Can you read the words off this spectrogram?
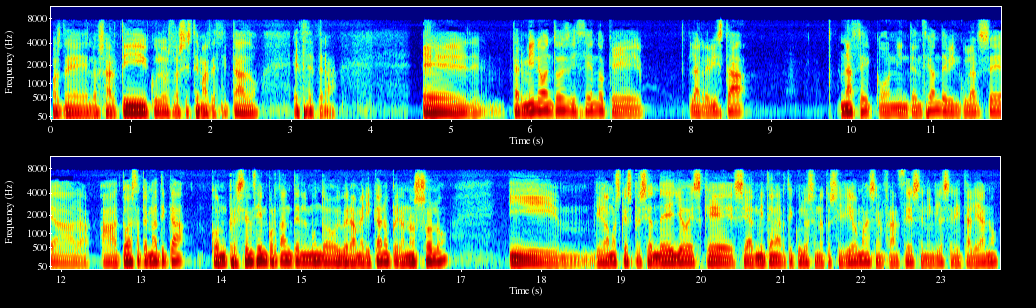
máximos de los artículos, los sistemas de citado, etcétera. Eh, termino entonces diciendo que la revista nace con intención de vincularse a, a, toda esta temática con presencia importante en el mundo iberoamericano, pero no solo, y digamos que expresión de ello es que se admiten artículos en otros idiomas, en francés, en inglés, en italiano,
